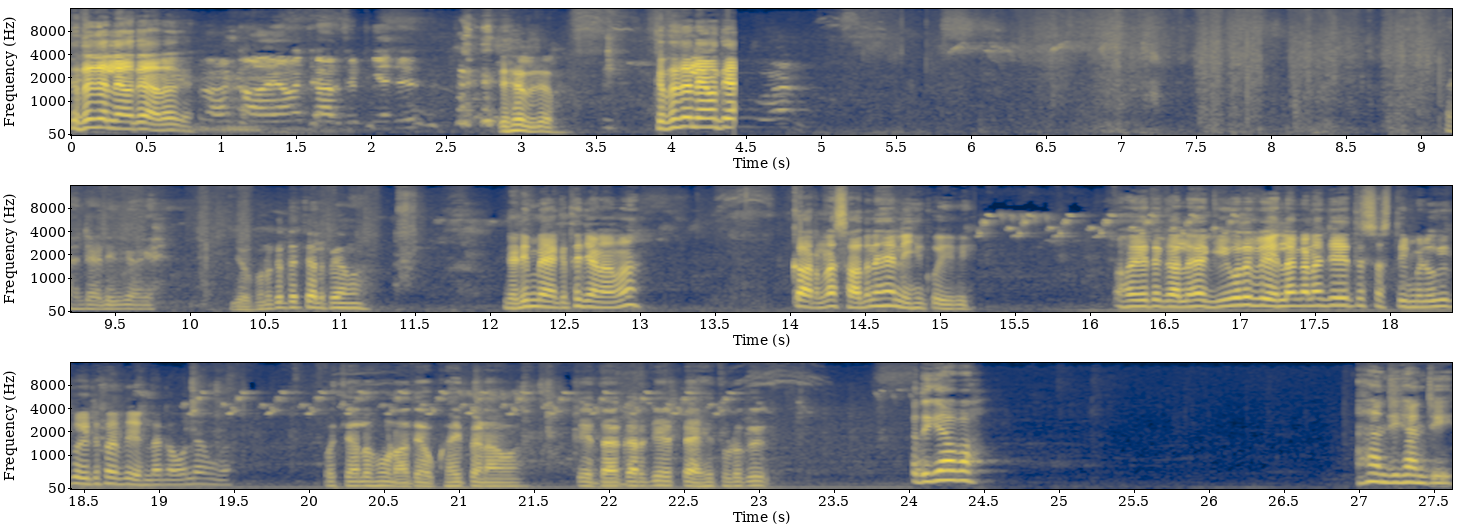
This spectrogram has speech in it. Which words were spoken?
ਕਿੱਥੇ ਚੱਲੇ ਹੋ ਤਿਆਰ ਹੋ ਕੇ? ਚੱਲ ਚੱਲ। ਕਿੱਥੇ ਚੱਲੇ ਹੋ ਤਿਆਰ? ਡੈਡੀ ਵੀ ਆ ਗਏ। ਜੋਬਨ ਕਿੱਧਰ ਚੱਲ ਪਿਆ ਵਾ? ਡੈਡੀ ਮੈਂ ਕਿੱਥੇ ਜਾਣਾ ਵਾ? ਘਰ ਨਾ ਸਾਧਨ ਹੈ ਨਹੀਂ ਕੋਈ ਵੀ। ਆਹ ਇਹ ਤੇ ਗੱਲ ਹੈਗੀ ਉਹ ਤੇ ਵੇਖ ਲਾਂਗਾ ਨਾ ਜੇ ਤੇ ਸਸਤੀ ਮਿਲੂਗੀ ਕੋਈ ਤੇ ਫਿਰ ਵੇਖ ਲਾਂਗਾ ਉਹ ਲਿਆਉਂਗਾ ਉਹ ਚੱਲ ਹੋਣਾ ਤੇ ਔਖਾ ਹੀ ਪੈਣਾ ਵਾ। ਤੇ ਇਦਾਂ ਕਰ ਜੇ ਪੈਸੇ ਥੋੜੇ ਕੋਈ ਵਧੀਆ ਵਾ। ਹਾਂਜੀ ਹਾਂਜੀ।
